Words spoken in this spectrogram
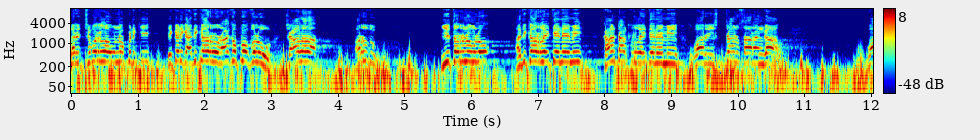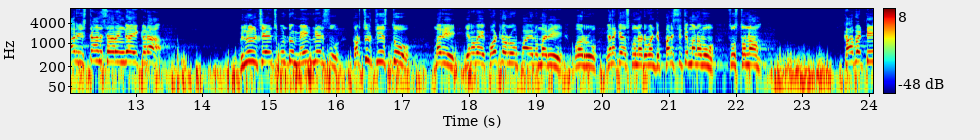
మరి చివరిలో ఉన్నప్పటికీ ఇక్కడికి అధికారులు రాకపోకలు చాలా అరుదు. ఈ తరుణంలో అధికారులైతేనేమి కాంట్రాక్టర్లు అయితేనేమి వారు ఇష్టానుసారంగా వారి ఇష్టానుసారంగా ఇక్కడ బిల్లులు చేయించుకుంటూ మెయింటెనెన్స్ ఖర్చులు తీస్తూ మరి ఇరవై కోట్ల రూపాయలు మరి వారు వెనకేసుకున్నటువంటి పరిస్థితి మనము చూస్తున్నాం. కాబట్టి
